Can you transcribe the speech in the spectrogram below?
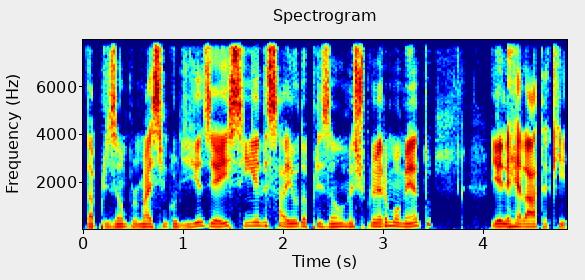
da prisão por mais cinco dias, e aí sim ele saiu da prisão neste primeiro momento, e ele relata que,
